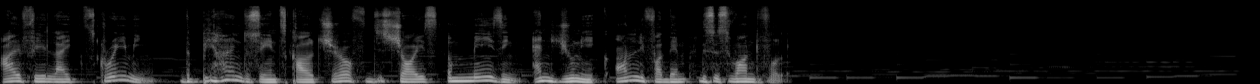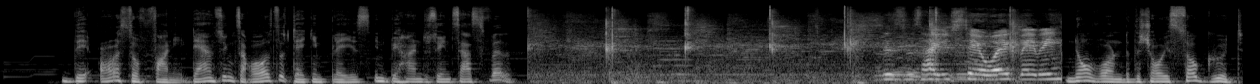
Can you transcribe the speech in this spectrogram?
I feel like screaming. The behind the scenes culture of this show is amazing and unique only for them. This is wonderful. They are so funny. Dancings are also taking place in behind the scenes as well. This is how you stay awake, baby. No wonder the show is so good.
